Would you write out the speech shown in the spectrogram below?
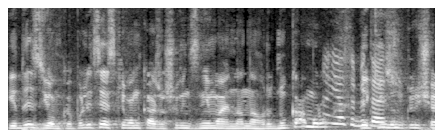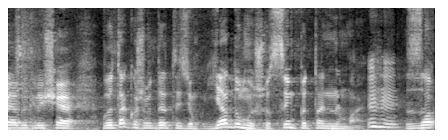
іде зйомка. Поліцейський вам каже, що він знімає на нагрудну камеру, Ну, я яку він включає, виключає. Ви також ведете зйомку. Я думаю, що з цим питань немає. За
